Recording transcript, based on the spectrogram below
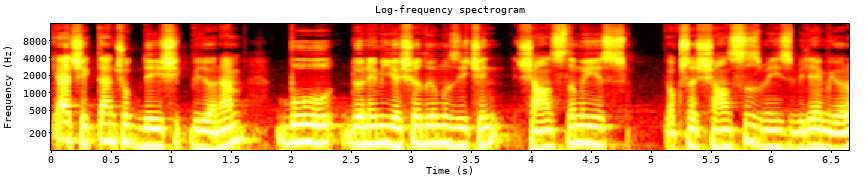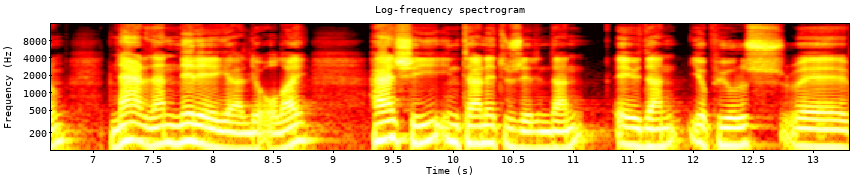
gerçekten çok değişik bir dönem. Bu dönemi yaşadığımız için şanslı mıyız yoksa şanssız mıyız bilemiyorum. Nereden nereye geldi olay? Her şeyi internet üzerinden evden yapıyoruz ve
